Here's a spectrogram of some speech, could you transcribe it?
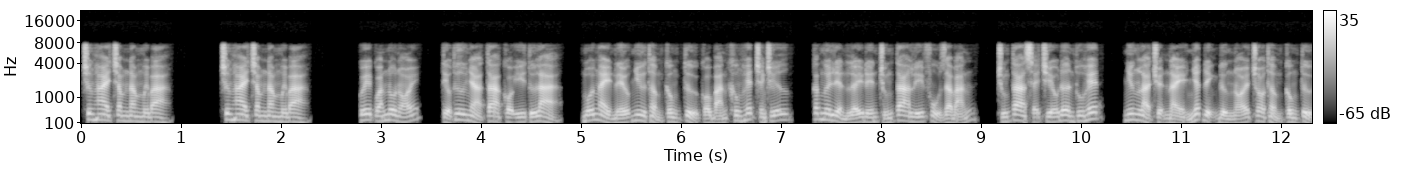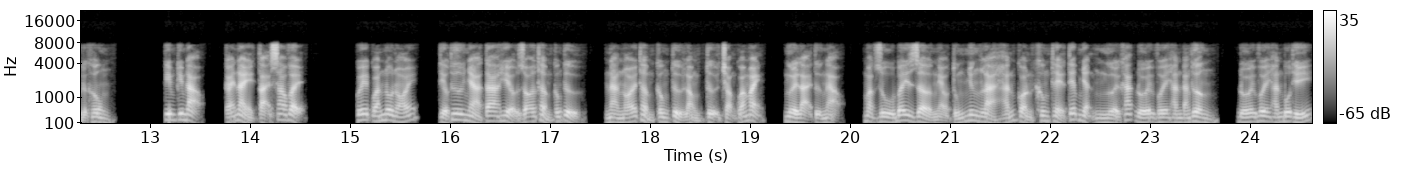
Chương hai trăm năm mươi ba. Chương hai trăm năm mươi ba. Quê quán nô nói, tiểu thư nhà ta có ý tứ là, mỗi ngày nếu như thẩm công tử có bán không hết tranh chữ, các ngươi liền lấy đến chúng ta lý phủ ra bán, chúng ta sẽ chiếu đơn thu hết, nhưng là chuyện này nhất định đừng nói cho thẩm công tử được không? Kim kim đạo, cái này tại sao vậy? Quê quán nô nói, tiểu thư nhà ta hiểu rõ thẩm công tử nàng nói thẩm công tử lòng tự trọng quá mạnh, người lại tự ngạo, mặc dù bây giờ nghèo túng nhưng là hắn còn không thể tiếp nhận người khác đối với hắn đáng thương, đối với hắn bố thí,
